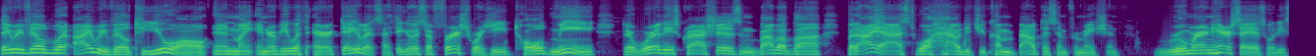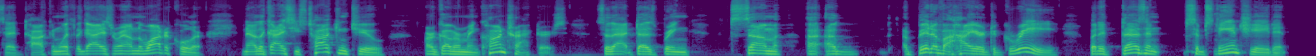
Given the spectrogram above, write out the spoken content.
They revealed what i revealed to you all in my interview with eric davis. I think it was the first where he told me there were these crashes and blah blah blah. But i asked well how did you come about this information? Rumor and hearsay is what he said talking with the guys around the water cooler. Now the guys he's talking to are government contractors so that does bring some uh, a, a bit of a higher degree but it doesn't substantiate it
